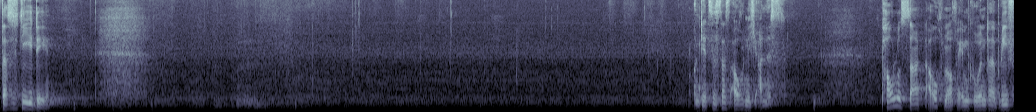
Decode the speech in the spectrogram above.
Das ist die Idee. Und jetzt ist das auch nicht alles. Paulus sagt auch noch im Korintherbrief,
